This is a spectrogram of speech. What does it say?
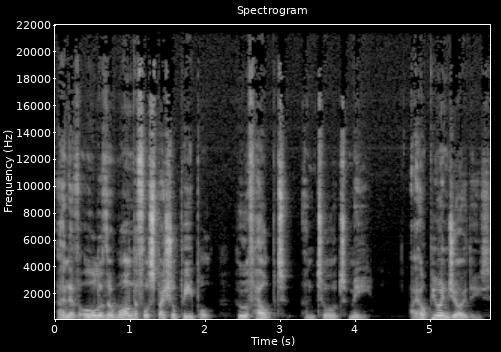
and of all of the wonderful special people who have helped and taught me. I hope you enjoy these.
